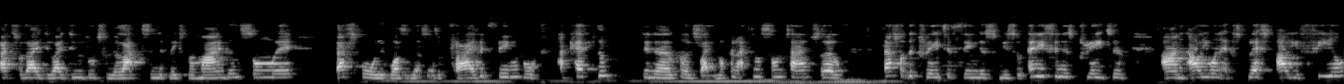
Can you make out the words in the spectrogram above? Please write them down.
That's what I do. I doodle to relax and it makes my mind go somewhere. That's all it was. It was a private thing, but I kept them, you know, because like looking at them sometimes. So that's what the creative thing is for me. So anything is creative and how you want to express how you feel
